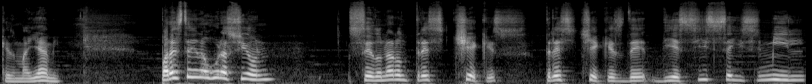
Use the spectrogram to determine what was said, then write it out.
Que es Miami. Para esta inauguración se donaron tres cheques, tres cheques de 16 mil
